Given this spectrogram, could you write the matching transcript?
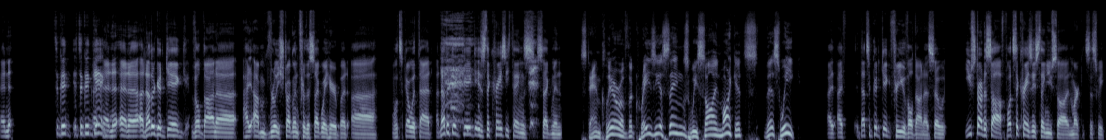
and it's a good it's a good gig. And, and uh, another good gig, Vildana. I, I'm really struggling for the segue here, but uh, let's go with that. Another good gig is the Crazy Things segment. Stand clear of the craziest things we saw in markets this week. I, I that's a good gig for you, Vildana. So you start us off. What's the craziest thing you saw in markets this week?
